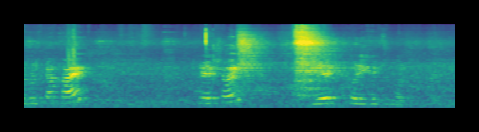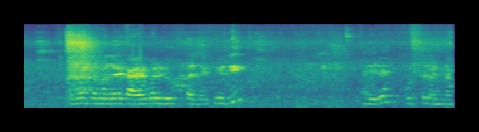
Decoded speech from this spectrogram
ওষুধটা খাই, ফ্রেশ হই, রেস্ট করি কিছু এবার তোমাদের আরেকবার লুকটা দেখিয়ে দিই। রে উঠতে পারি না।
